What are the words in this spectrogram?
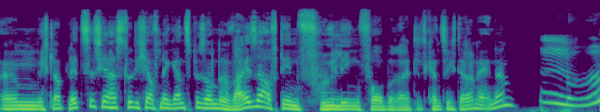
Ähm, ich glaube, letztes Jahr hast du dich auf eine ganz besondere Weise auf den Frühling vorbereitet. Kannst du dich daran erinnern? Nö.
